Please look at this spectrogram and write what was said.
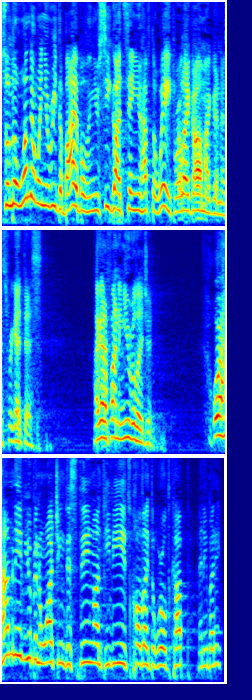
So, no wonder when you read the Bible and you see God saying you have to wait, we're like, oh my goodness, forget this. I got to find a new religion. Or how many of you have been watching this thing on TV? It's called like the World Cup. Anybody?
